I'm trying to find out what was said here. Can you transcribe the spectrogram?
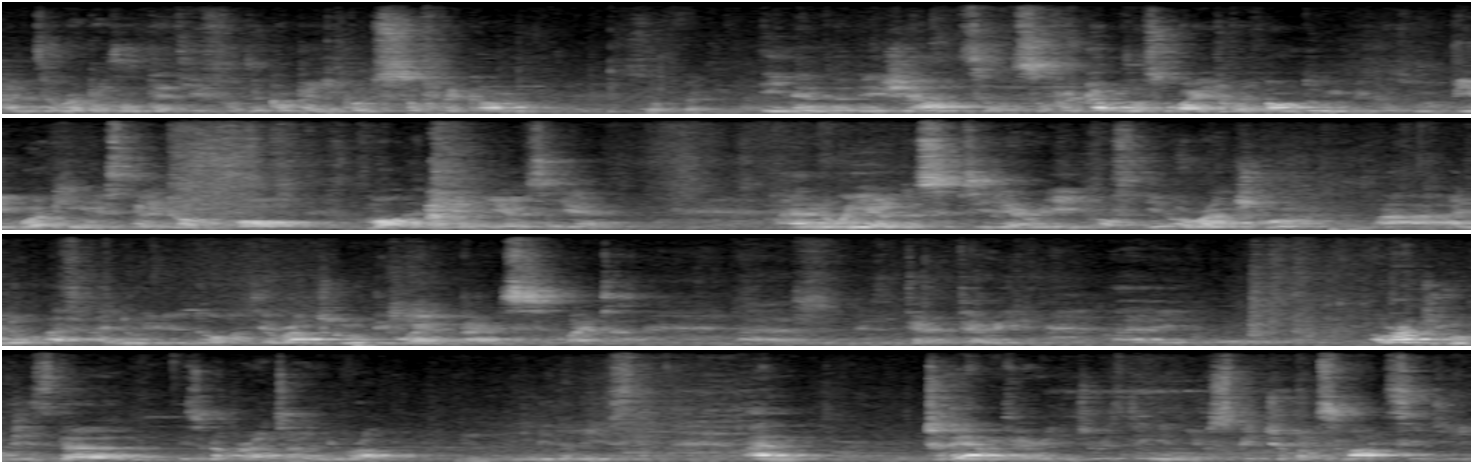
I'm the representative for the company called Sofrecom in Indonesia. So Sofrecom knows quite well Bandung because we've been working with Telkom for more than 10 years again. And we are the subsidiary of the Orange Group. Uh, I know I, I know you know the Orange Group. You were in Paris quite very, very uh, Orange Group is, the, is an operator in Europe, in Middle East. And today I'm very interested in your speech about smart city,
